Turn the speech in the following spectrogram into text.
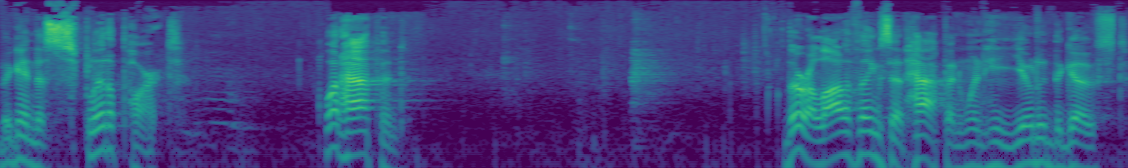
began to split apart. What happened? There are a lot of things that happened when he yielded the ghost.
